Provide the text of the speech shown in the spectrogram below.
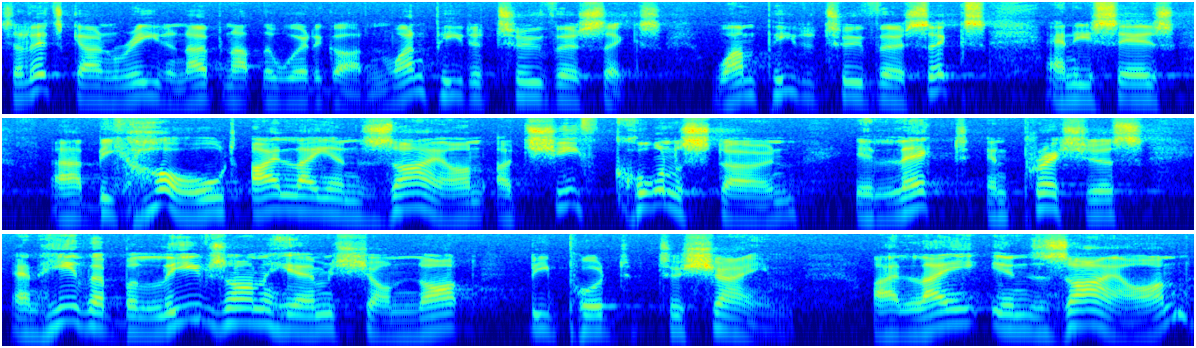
So let's go and read and open up the Word of God. In 1 Peter 2, verse 6. 1 Peter 2, verse 6, and he says, uh, Behold, I lay in Zion a chief cornerstone, elect and precious, and he that believes on him shall not be put to shame. I lay in Zion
